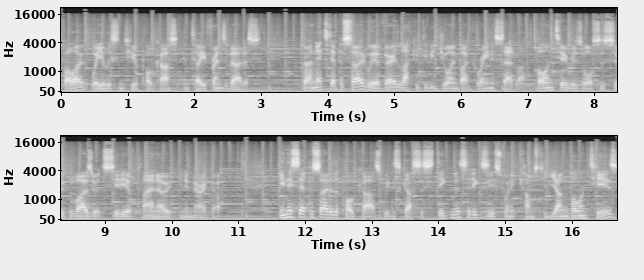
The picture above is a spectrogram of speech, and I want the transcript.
follow where you listen to your podcast and tell your friends about us. For our next episode, we are very lucky to be joined by Karina Sadler, Volunteer Resources Supervisor at City of Plano in America. In this episode of the podcast, we discuss the stigmas that exist when it comes to young volunteers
